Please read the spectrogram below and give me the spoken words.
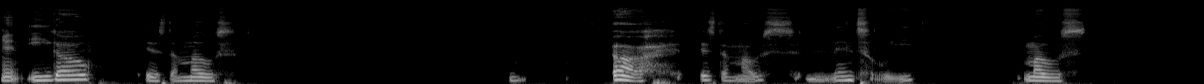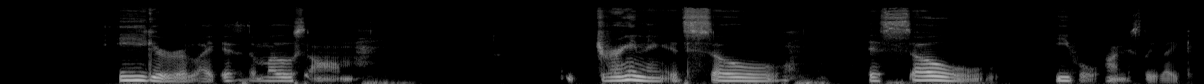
And ego is the most oh, is the most mentally most eager like it's the most um draining. It's so it's so evil honestly. Like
